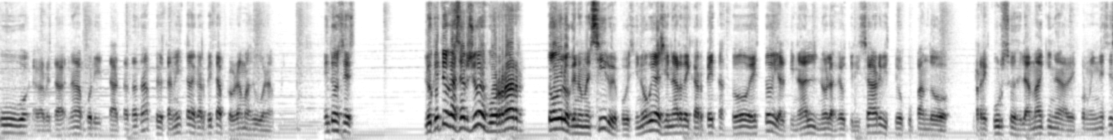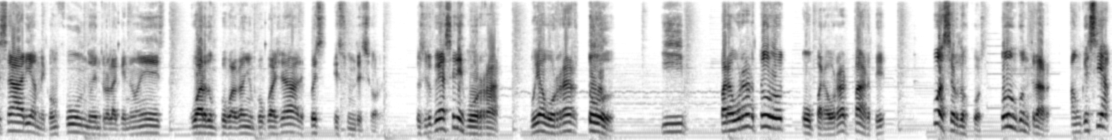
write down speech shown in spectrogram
Hugo, la carpeta Napoli, ta, ta, ta, ta, pero también está la carpeta programas de Hugo Napoli. Entonces, lo que tengo que hacer yo es borrar todo lo que no me sirve, porque si no voy a llenar de carpetas todo esto y al final no las voy a utilizar y estoy ocupando recursos de la máquina de forma innecesaria, me confundo, entro a la que no es, guardo un poco acá y un poco allá, después es un desorden. Entonces lo que voy a hacer es borrar, voy a borrar todo. Y para borrar todo o para borrar parte, puedo hacer dos cosas. Puedo encontrar, aunque sea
